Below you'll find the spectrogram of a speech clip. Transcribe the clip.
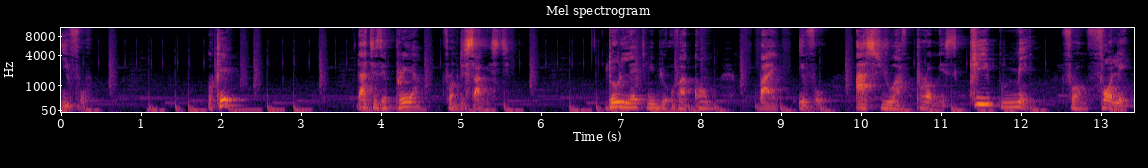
evil. Okay? That is a prayer from the psalmist. Don't let me be overcome by evil. As you have promised, keep me from falling.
